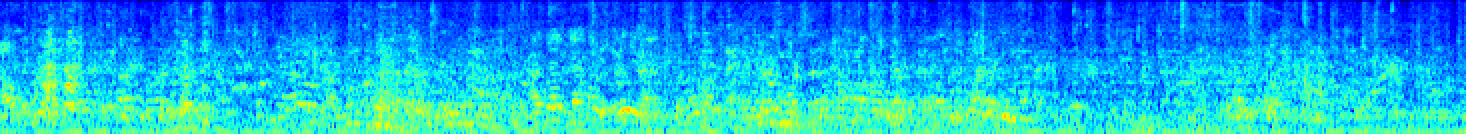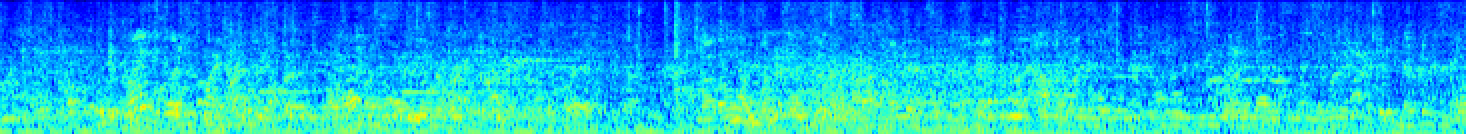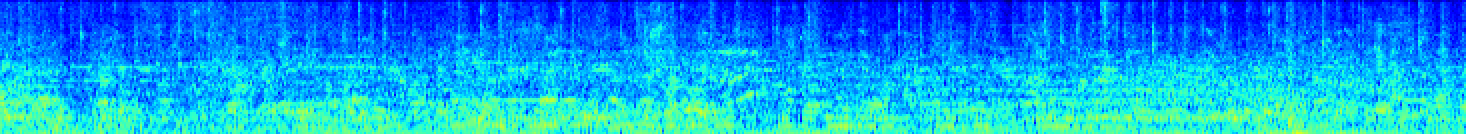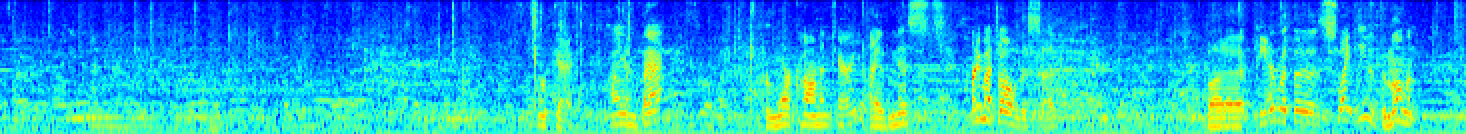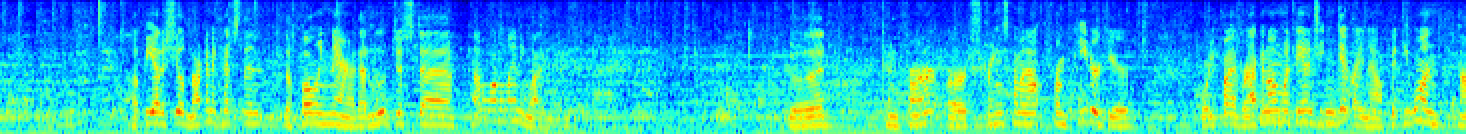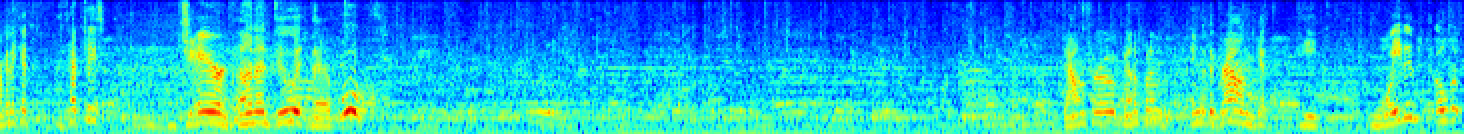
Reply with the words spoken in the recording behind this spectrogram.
Okay, I am back for more commentary. I have missed pretty much all of this set. But uh, Peter with a slight lead at the moment. Up he had a shield, not going to catch the, the falling Nair. That move just, uh, not a lot of landing lag. Good confirm, or strings coming out from Peter here. 45, racking on what damage he can get right now. 51, not going to catch the tech chase. Jair gonna do it there. Woo! Down throw, gonna put him into the ground. Get he waited little.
